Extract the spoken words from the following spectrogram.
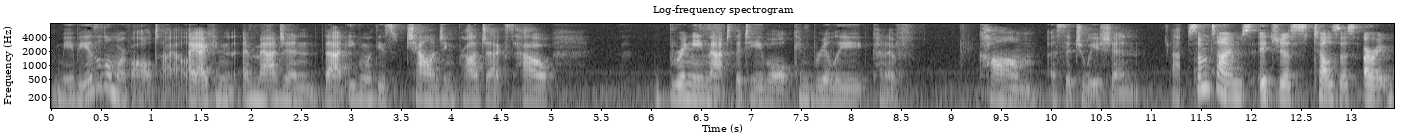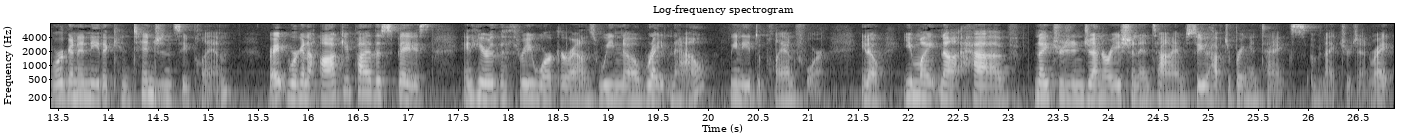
maybe is a little more volatile. I, I can imagine that even with these challenging projects, how bringing that to the table can really kind of calm a situation. Uh, Sometimes it just tells us, all right, we're going to need a contingency plan, right? We're going to occupy the space, and here are the three workarounds we know right now we need to plan for. You know, you might not have nitrogen generation in time, so you have to bring in tanks of nitrogen, right?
